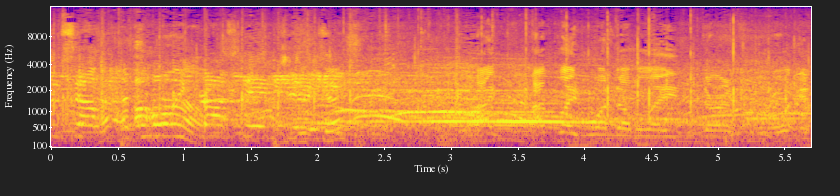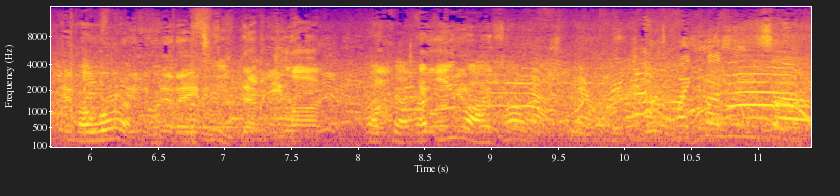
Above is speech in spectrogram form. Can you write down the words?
himself a Holy Cross Candy Jacket. I, I played one double A during in, oh, where? in the mid '80s down Elon. Okay, Elon. My cousin's uh,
